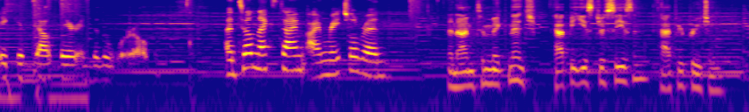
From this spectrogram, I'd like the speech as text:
it gets out there into the world. Until next time, I'm Rachel Wren. And I'm Tim McNinch. Happy Easter season. Happy preaching.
